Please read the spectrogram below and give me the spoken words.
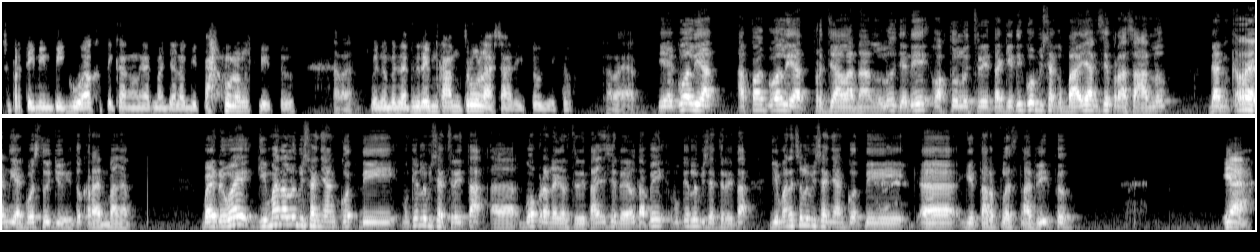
Seperti mimpi gue ketika ngelihat majalah Gitar World gitu. Keren. Benar-benar dream come true lah saat itu gitu. Keren. Iya gue lihat apa gue lihat perjalanan lu. Jadi waktu lu cerita gini gue bisa kebayang sih perasaan lu. Dan keren ya gue setuju. Itu keren banget By the way, gimana lu bisa nyangkut di mungkin lu bisa cerita uh, eh, gue pernah dengar ceritanya sih dari lu tapi mungkin lu bisa cerita gimana sih lu bisa nyangkut di uh, gitar plus tadi itu? Ya.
